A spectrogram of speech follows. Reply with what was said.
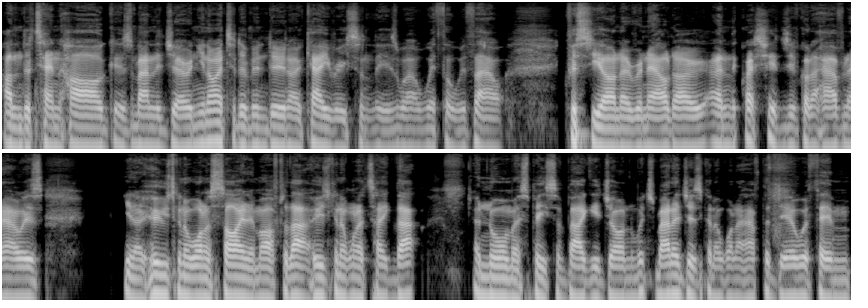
under Ten Hag as manager, and United have been doing okay recently as well, with or without Cristiano Ronaldo. And the questions you've got to have now is, you know, who's going to want to sign him after that? Who's going to want to take that enormous piece of baggage on, which manager is going to want to have to deal with him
